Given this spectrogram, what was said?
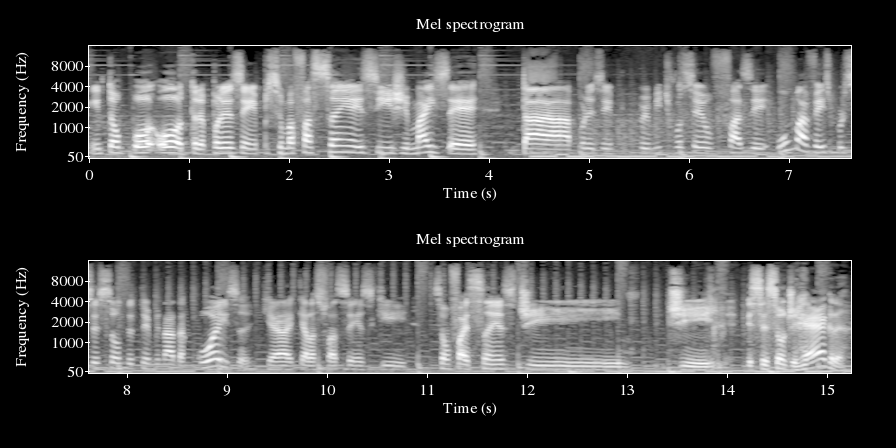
Então, por, outra, por exemplo, se uma façanha exige mais. É, dá, por exemplo, permite você fazer uma vez por sessão determinada coisa, que é aquelas façanhas que são façanhas de de exceção de regra,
